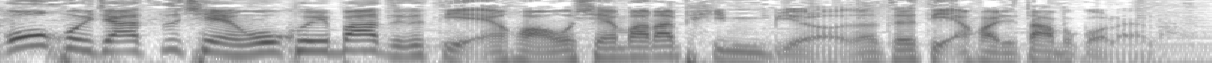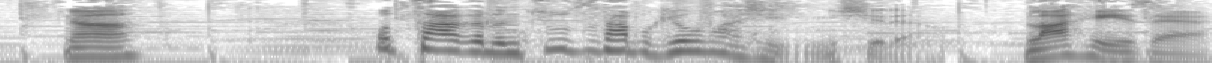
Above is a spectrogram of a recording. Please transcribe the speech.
我回家之前，我可以把这个电话，我先把它屏蔽了，然后这个电话就打不过来了。啊，我咋个能阻止他不给我发信息的？拉黑噻。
